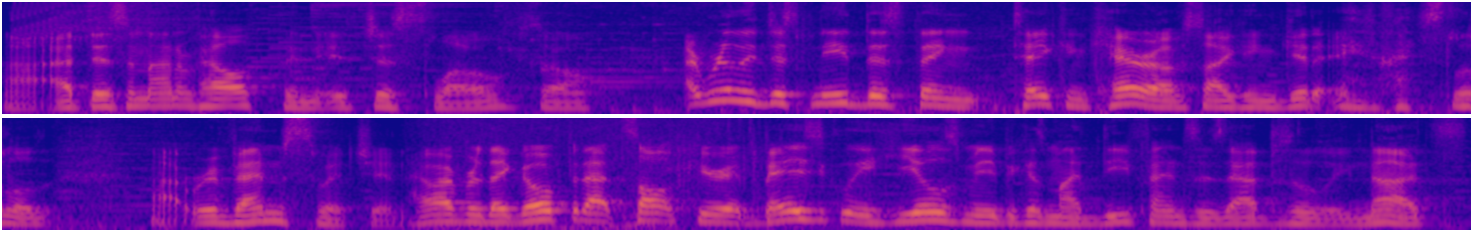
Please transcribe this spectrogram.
uh, at this amount of health, and it's just slow. So I really just need this thing taken care of so I can get a nice little uh, revenge switch in. However, they go for that Salt Cure. It basically heals me because my defense is absolutely nuts.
